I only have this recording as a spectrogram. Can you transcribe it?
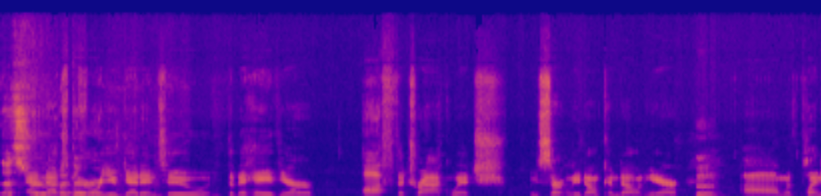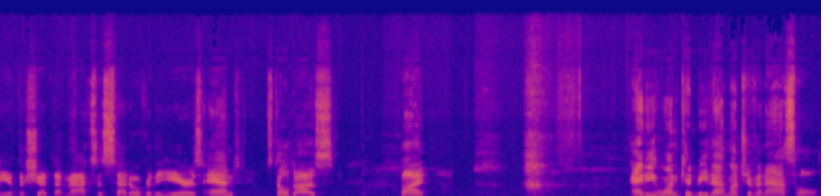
that's true. And that's before you get into the behavior off the track, which we certainly don't condone here. Hmm. Um, with plenty of the shit that Max has said over the years and still does, but anyone can be that much of an asshole.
